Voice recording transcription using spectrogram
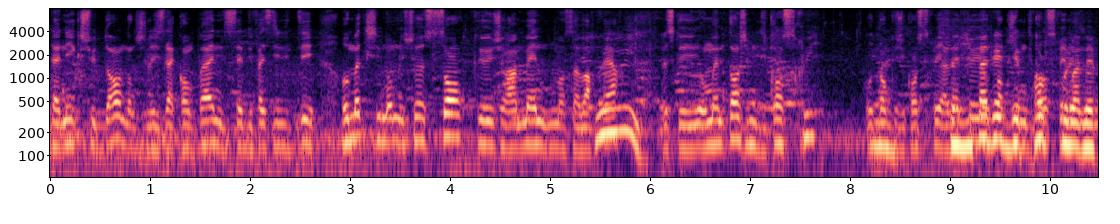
d'années que je suis dedans, donc je les accompagne, j'essaie de faciliter au maximum les choses sans que je ramène mon savoir-faire, parce qu'en même temps, je me déconstruis. Autant Ouais. que j'ai construit avec eux, autant que je me construis moi-même.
